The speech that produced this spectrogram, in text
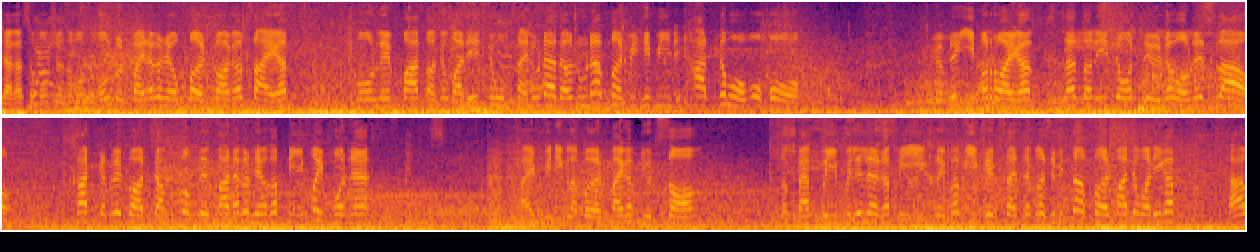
ชาครับสมองชนสมองสมองหลุดไปแล้วก็เทลเปิดก่อนครับใส่ครับโกเลมมาต่อจังหวะนี้ดูมใส่ลูน่าแต่ลูน่าเปิด BKB ได้ทันครับผมโอ้โหเกือบได้อิ่มอร่อยครับ แล้วตอนนี้โดนหนึ่งครับผมเลสลาวคัดกันไว้ก่อนจับรวบหนึ่งมาแล้วก็เทลครับหนีไม่พ้นนะไอฟินิกระเบิดไปครับหยุดสอง สแปมปีไปเรื่อยๆครับมีอีคลิปครับมีคลิปใส่แต่เมอร์ซิมิเตอร์เปิดมาจังหวะนี้ครับทาง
